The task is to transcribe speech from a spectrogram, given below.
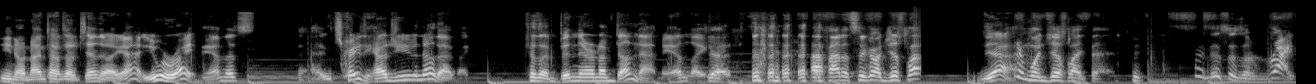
you know, nine times out of ten, they're like, yeah, you were right, man. That's it's crazy. How'd you even know that? I'm like, because I've been there and I've done that, man. Like, Yeah. I- I've had a cigar just like yeah. one just like that. this is a right.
